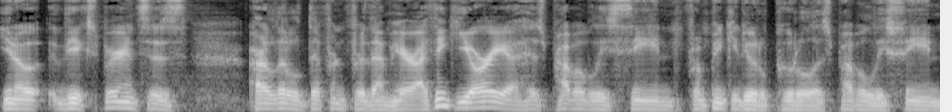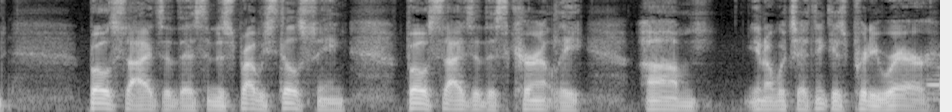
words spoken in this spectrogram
you know, the experiences are a little different for them here. I think Yoria has probably seen from Pinky Doodle Poodle has probably seen both sides of this, and is probably still seeing both sides of this currently. Um, you know, which I think is pretty rare.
